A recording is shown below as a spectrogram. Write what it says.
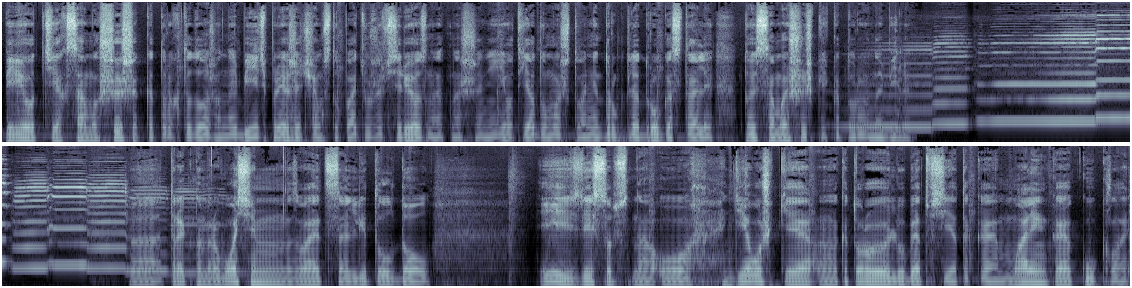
период тех самых шишек, которых ты должен набить, прежде чем вступать уже в серьезные отношения. И вот я думаю, что они друг для друга стали той самой шишкой, которую набили. А, трек номер восемь называется Little Doll. И здесь, собственно, о девушке, э, которую любят все, такая маленькая кукла.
